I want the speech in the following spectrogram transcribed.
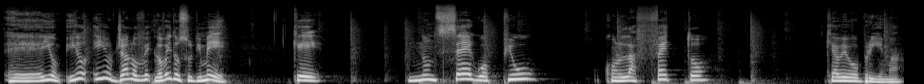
E io, io, io già lo, ve- lo vedo su di me che non seguo più con l'affetto che avevo prima.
